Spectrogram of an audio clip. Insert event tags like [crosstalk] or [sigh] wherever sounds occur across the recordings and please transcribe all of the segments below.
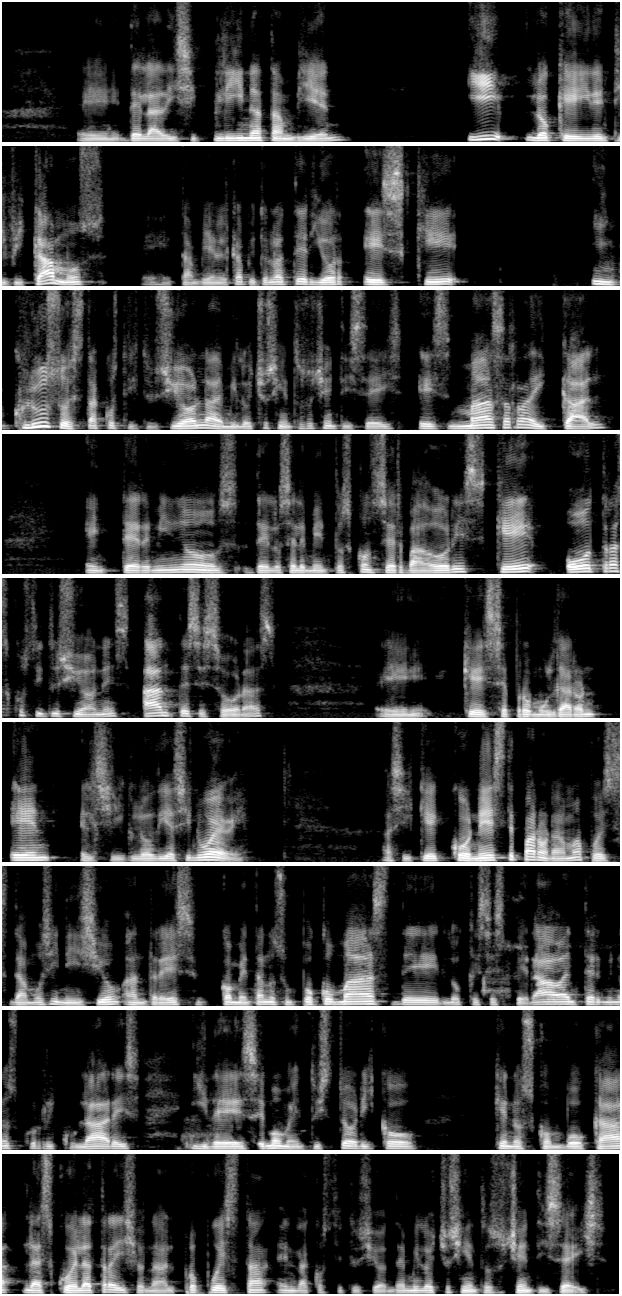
eh, de la disciplina también. Y lo que identificamos eh, también en el capítulo anterior es que incluso esta constitución, la de 1886, es más radical en términos de los elementos conservadores que otras constituciones antecesoras que se promulgaron en el siglo XIX. Así que con este panorama, pues damos inicio. Andrés, coméntanos un poco más de lo que se esperaba en términos curriculares y de ese momento histórico que nos convoca la escuela tradicional propuesta en la Constitución de 1886.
